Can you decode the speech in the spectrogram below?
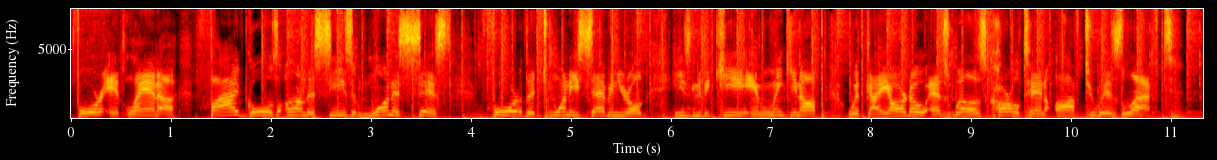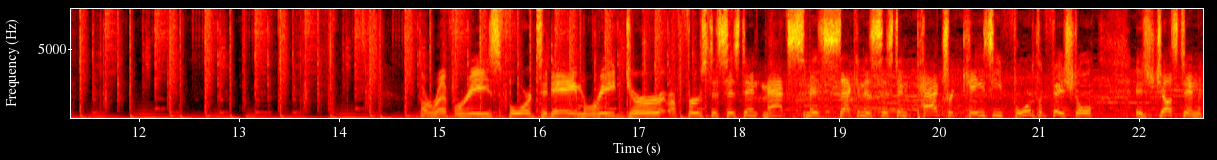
for Atlanta. Five goals on the season, one assist for the 27 year old. He's going to be key in linking up with Gallardo as well as Carlton off to his left. The referees for today Marie Durr, first assistant, Max Smith, second assistant, Patrick Casey, fourth official is Justin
